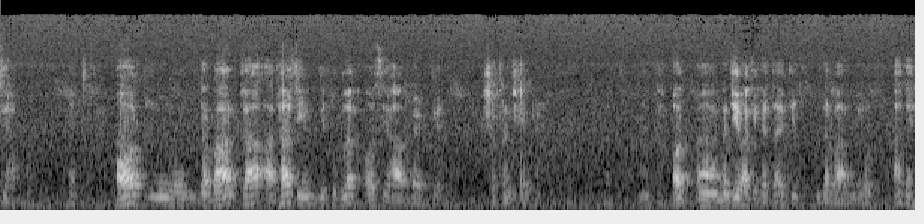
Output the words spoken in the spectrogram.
सिहाब को। अच्छा। और दरबार का आधा सीन ये तुगलक और सिहाब बैठ के शतरंज खेल रहे हैं। और नजीब आके कहता है कि दरबार में लोग आ गए।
